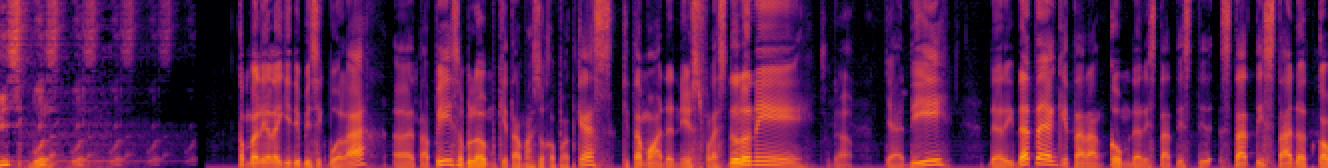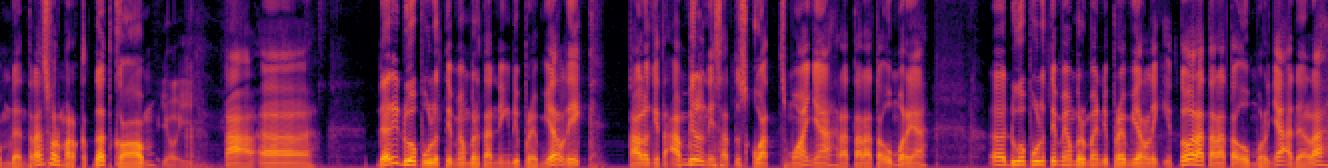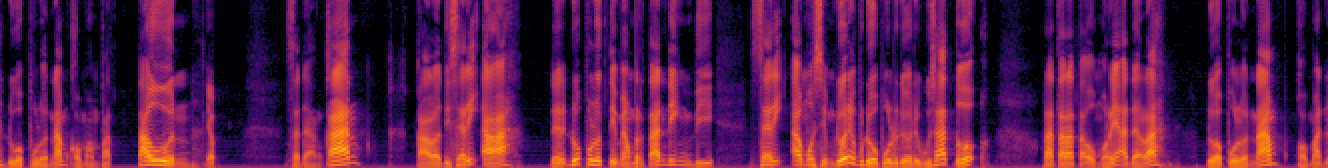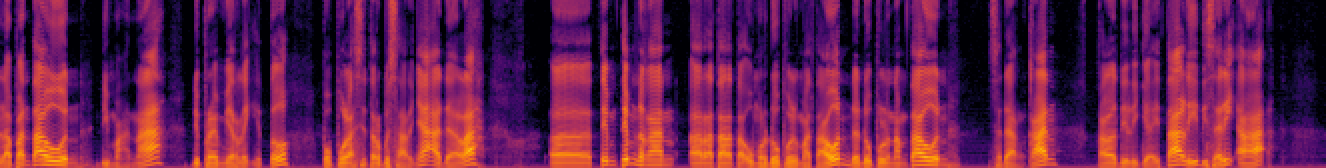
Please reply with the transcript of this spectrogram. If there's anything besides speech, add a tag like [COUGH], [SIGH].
Bisik bola. Kembali lagi di Bisik Bola. Eh, tapi sebelum kita masuk ke podcast, kita mau ada news flash dulu nih. Sedap. Jadi dari data yang kita rangkum dari statisti- statista.com dan transfermarket.com, Yoi. ka- eh, dari 20 tim yang bertanding di Premier League, kalau kita ambil nih satu squad semuanya rata-rata umur ya. eh, 20 tim yang bermain di Premier League itu rata-rata umurnya adalah 26,4 tahun. Yap. Sedangkan kalau di Serie A dari 20 tim yang bertanding di Serie A musim 2020-2021 rata-rata umurnya adalah 26,8 tahun. Di mana di Premier League itu populasi terbesarnya adalah eh, tim-tim dengan eh, rata-rata umur 25 tahun dan 26 tahun. Sedangkan kalau di Liga Italia di Serie A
